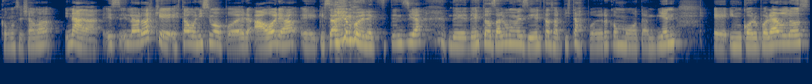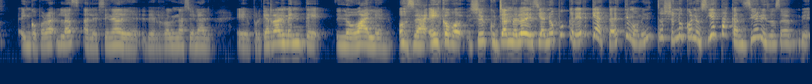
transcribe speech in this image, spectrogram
¿Cómo se llama? Y nada, es, la verdad es que está buenísimo poder ahora eh, que sabemos de la existencia de, estos álbumes y de estas artistas, poder como también eh, incorporarlos, incorporarlas a la escena del rock nacional. Eh, porque realmente lo valen. O sea, es como, yo escuchándolo decía, no puedo creer que hasta este momento yo no conocía estas canciones. O sea, me,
